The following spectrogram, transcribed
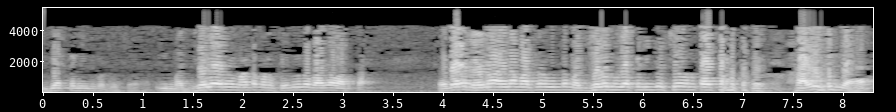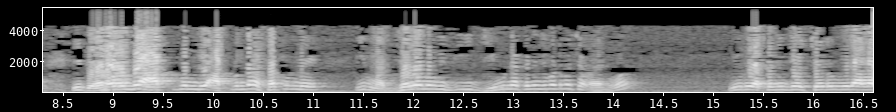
ఇది ఎక్కడి నుంచి పట్టుకొచ్చారు? ఈ మధ్యలో అనే మాట మన తెలుగులో బాగా వాడతారు. లేదా నేను ఆయన మాట్లాడుకుంటే మధ్యలో నువ్వు ఎక్కడి నుంచి వచ్చావు అని కోపడతారు. ఆ విధంగా ఈ దేహం ఉంది ఆత్మ ఉంది ఆత్మ ఉంటే సత్ ఉంది. ఈ మధ్యలో నువ్వు ఈ జీవుని ఎక్కడి నుంచి పట్టుకొచ్చావు? ఆయన వీడు ఎక్కడి నుంచి వచ్చాడు? వీడు అలా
